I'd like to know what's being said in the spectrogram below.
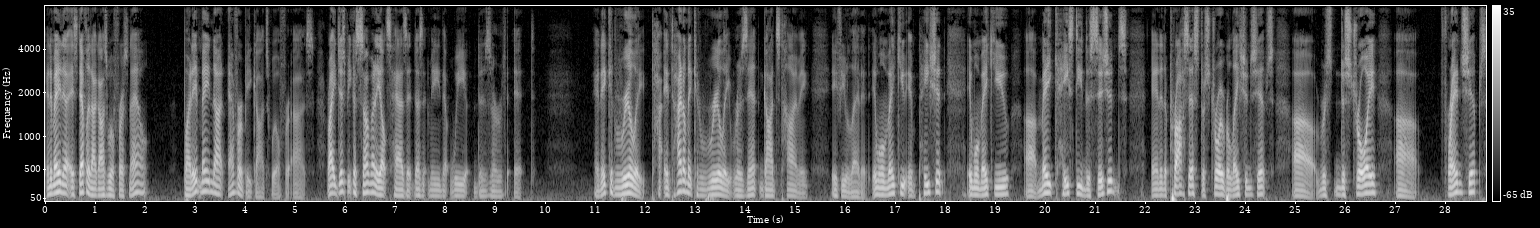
And it may, it's definitely not God's will for us now. But it may not ever be God's will for us, right? Just because somebody else has it doesn't mean that we deserve it. And it could really, entitlement can really resent God's timing if you let it. It will make you impatient. It will make you uh, make hasty decisions and in the process destroy relationships, uh, destroy uh, friendships,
